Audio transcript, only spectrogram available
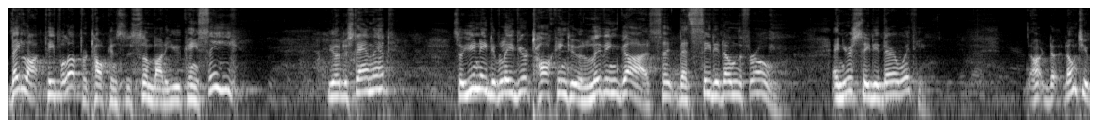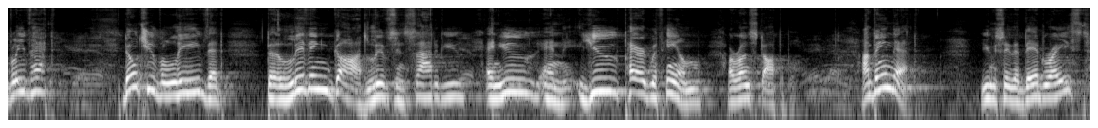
they lock people up for talking to somebody you can't see. You understand that? So you need to believe you're talking to a living God that's seated on the throne and you're seated there with him. Uh, don't you believe that? Don't you believe that the living God lives inside of you and you and you paired with him are unstoppable? I mean that. You can see the dead raised.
